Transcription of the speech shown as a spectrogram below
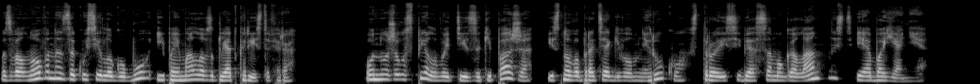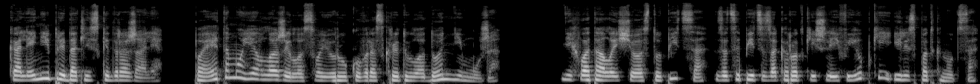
взволнованно закусила губу и поймала взгляд Кристофера. Он уже успел выйти из экипажа и снова протягивал мне руку, строя из себя саму галантность и обаяние. Колени предательски дрожали. Поэтому я вложила свою руку в раскрытую ладонь не мужа. Не хватало еще оступиться, зацепиться за короткий шлейф юбки или споткнуться.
